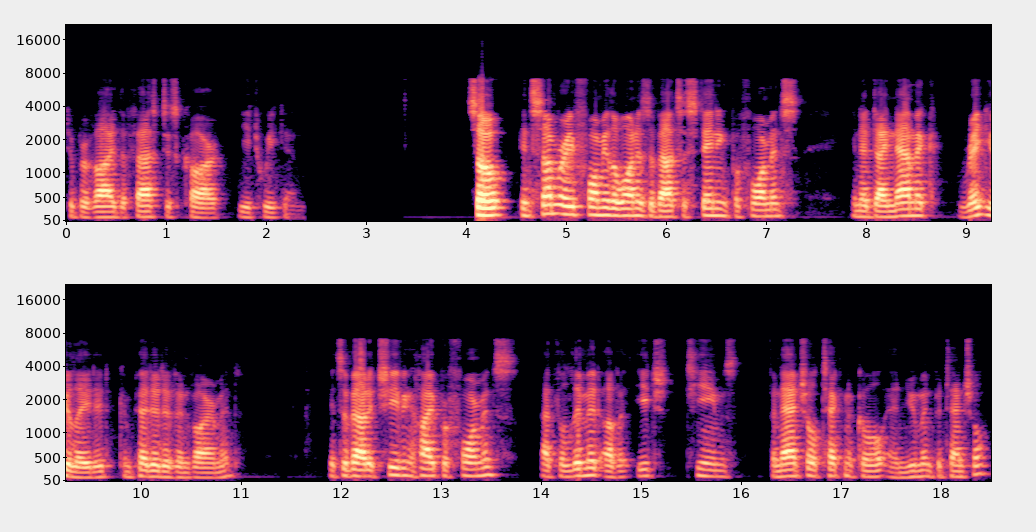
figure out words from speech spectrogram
to provide the fastest car each weekend. So in summary, Formula One is about sustaining performance in a dynamic, regulated, competitive environment. It's about achieving high performance at the limit of each team's financial, technical, and human potential.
